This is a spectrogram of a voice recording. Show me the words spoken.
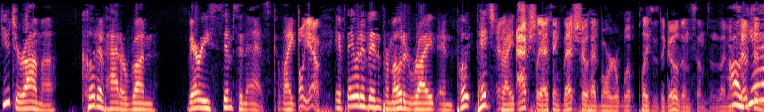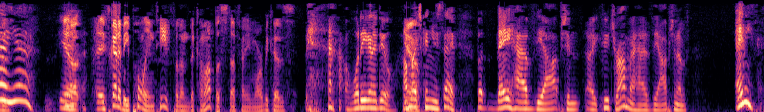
Futurama could have had a run very Simpson-esque. Like, Oh yeah. if they would have been promoted right and put pitched And right. actually, I think that show had more places to go than Simpsons. I mean, oh Simpsons yeah, is, yeah. you know, it's got to be pulling teeth for them to come up with stuff anymore because what are you gonna do? How Yeah. much can you say? But they have the option. Like Futurama has the option of anything.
